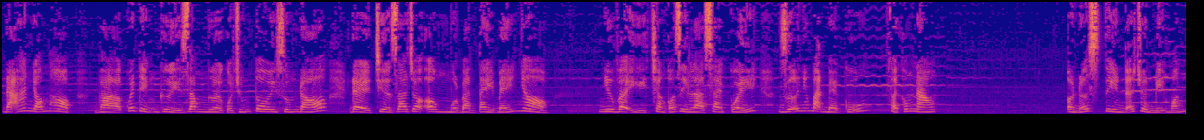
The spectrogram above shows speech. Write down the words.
đã nhóm họp và quyết định gửi dăm người của chúng tôi xuống đó để chìa ra cho ông một bàn tay bé nhỏ. Như vậy chẳng có gì là sai quấy giữa những bạn bè cũ, phải không nào? Ernestine đã chuẩn bị món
